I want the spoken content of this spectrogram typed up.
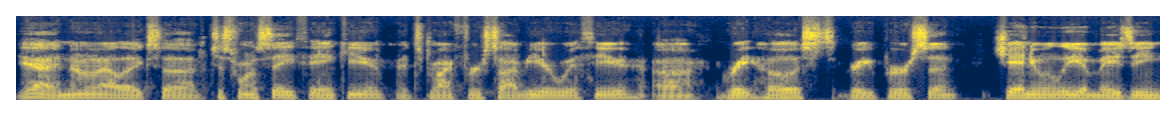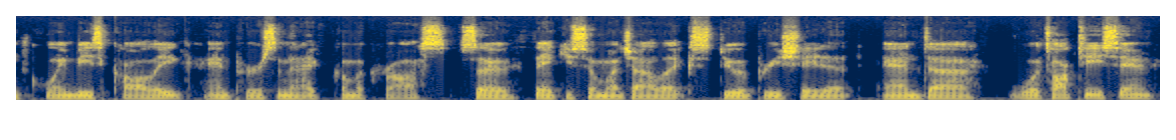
Yeah, no, Alex. Uh, just want to say thank you. It's my first time here with you. Uh, great host, great person, genuinely amazing Coinbase colleague and person that I've come across. So thank you so much, Alex. Do appreciate it, and uh, we'll talk to you soon.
